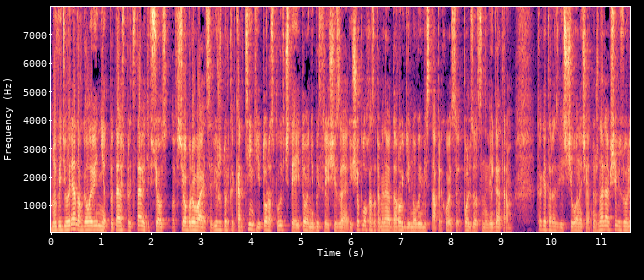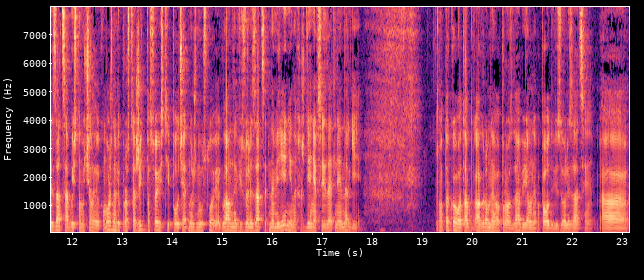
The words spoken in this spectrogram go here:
но видеоряда в голове нет. Пытаюсь представить, и все, все обрывается. Вижу только картинки, и то расплывчатые, и то они быстро исчезают. Еще плохо запоминаю дороги и новые места. Приходится пользоваться навигатором. Как это развить? С чего начать? Нужна ли вообще визуализация обычному человеку? Можно ли просто жить по совести и получать нужные условия? Главное, визуализация – это намерение, нахождение в созидательной энергии. Вот такой вот огромный вопрос, да, объемный по поводу визуализации. А,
